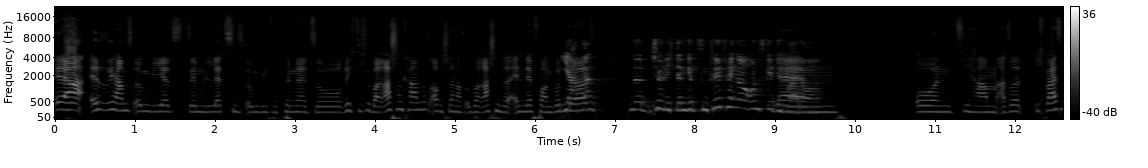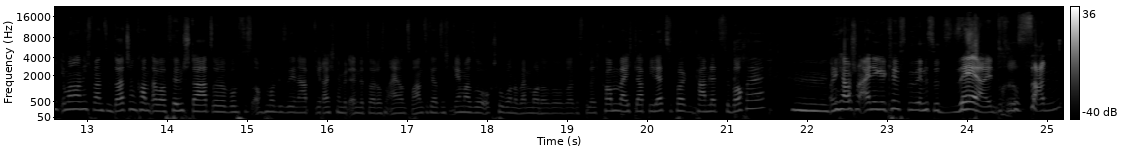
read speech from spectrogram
Ja, also sie haben es irgendwie jetzt dem letztens irgendwie verkündet, so richtig überraschend kam das auch, ist schon auch überraschende Ende von Good ja, Girls. Dann, natürlich, dann gibt es einen Cliffhanger und es geht nicht ähm, weiter. Und sie haben, also ich weiß nicht immer noch nicht, wann es in Deutschland kommt, aber Filmstarts oder wo ich das auch mal gesehen habe, die rechnen mit Ende 2021. Also ich gehe mal so Oktober, November oder so sollte es vielleicht kommen, weil ich glaube, die letzte Folge kam letzte Woche. Hm. Und ich habe schon einige Clips gesehen, es wird sehr interessant.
